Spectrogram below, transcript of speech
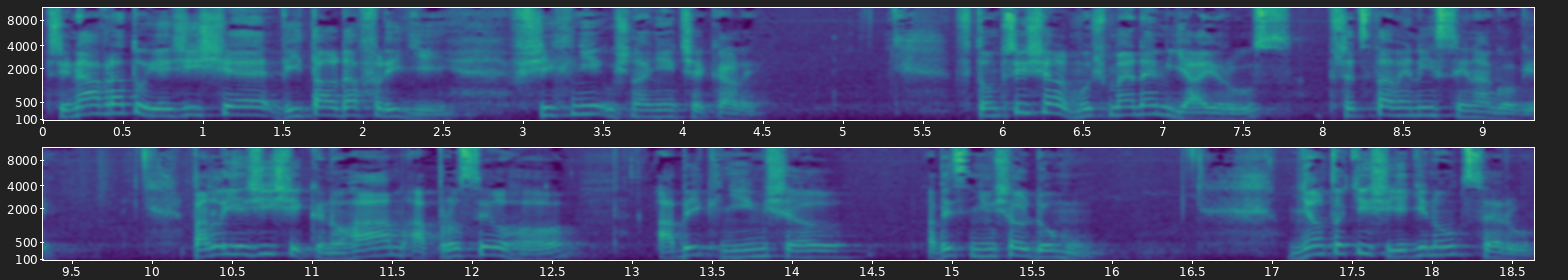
Při návratu Ježíše vítal dav lidí. Všichni už na něj čekali. V tom přišel muž jménem Jairus, představený synagogy. Padl Ježíši k nohám a prosil ho, aby, k ním šel, aby s ním šel domů. Měl totiž jedinou dceru,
